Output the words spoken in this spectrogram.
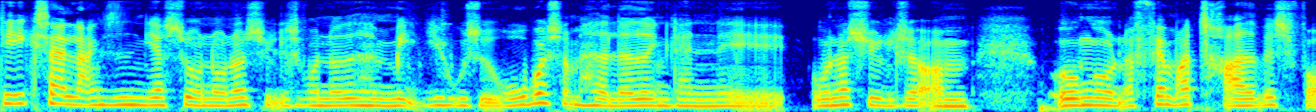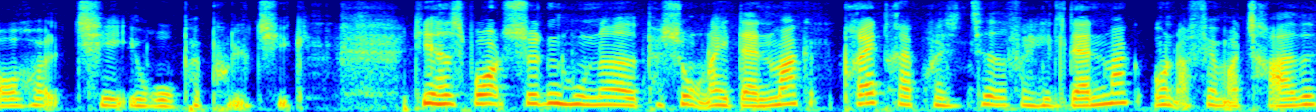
det er ikke så lang tid siden, jeg så en undersøgelse for noget, hedder Mediehuset Europa, som havde lavet en eller anden øh, undersøgelse om unge under 35's forhold til europapolitik. De havde spurgt 1700 personer i Danmark, bredt repræsenteret for hele Danmark, under 35.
